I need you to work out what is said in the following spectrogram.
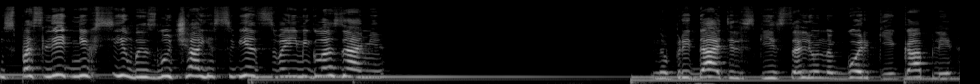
из последних сил излучая свет своими глазами. Но предательские солено-горькие капли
